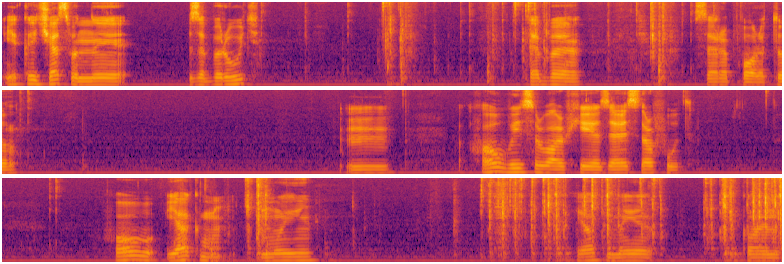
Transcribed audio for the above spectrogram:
Який час вони заберуть тебе з аеропорту? М, How we survive here, there is no food. How, як ми... Як ми going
